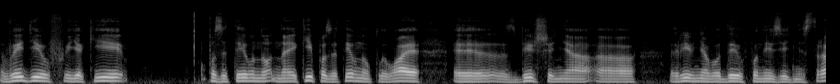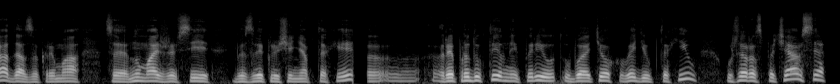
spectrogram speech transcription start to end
видів, які позитивно, на які позитивно впливає е, збільшення е, рівня води в понизі Дністра. Да, зокрема, це ну, майже всі без виключення птахи. Е, Репродуктивний період у багатьох видів птахів вже розпочався,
